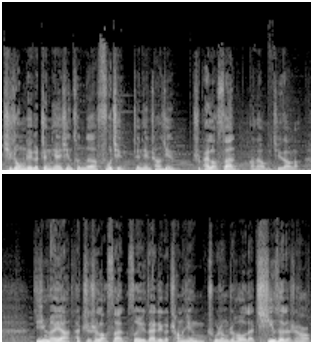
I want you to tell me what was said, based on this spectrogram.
其中这个真田幸村的父亲真田昌信是排老三，刚才我们提到了。因为啊，他只是老三，所以在这个昌信出生之后，在七岁的时候，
